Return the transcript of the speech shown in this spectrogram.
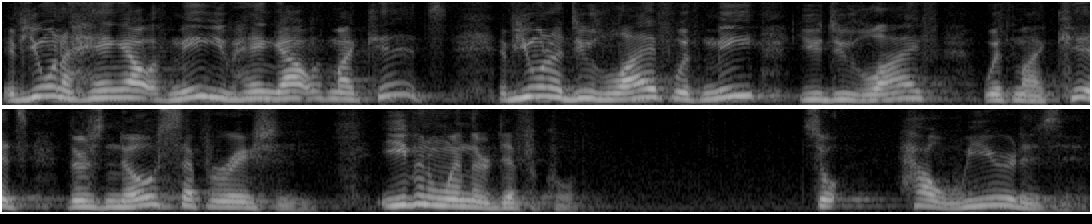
If you want to hang out with me, you hang out with my kids. If you want to do life with me, you do life with my kids. There's no separation, even when they're difficult. So, how weird is it?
